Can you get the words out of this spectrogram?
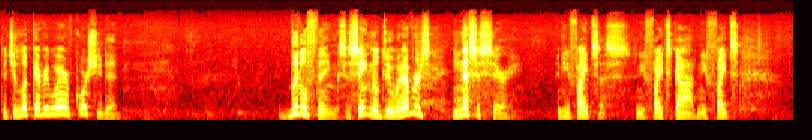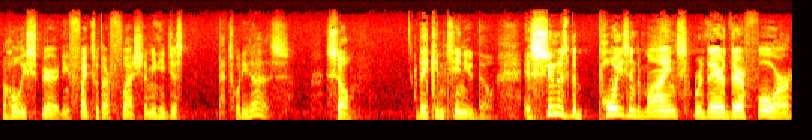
Did you look everywhere? Of course you did. Little things. Satan will do whatever's necessary. And he fights us. And he fights God. And he fights the Holy Spirit. And he fights with our flesh. I mean, he just, that's what he does. So, they continued, though. As soon as the poisoned minds were there, therefore,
